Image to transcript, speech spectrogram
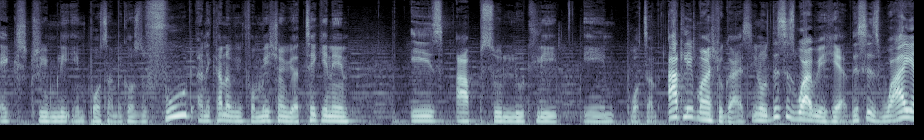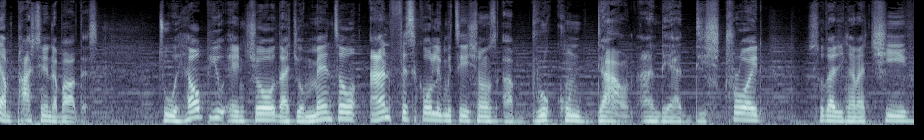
extremely important because the food and the kind of information you are taking in is absolutely important athlete maestro guys you know this is why we're here this is why i'm passionate about this to help you ensure that your mental and physical limitations are broken down and they are destroyed so that you can achieve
